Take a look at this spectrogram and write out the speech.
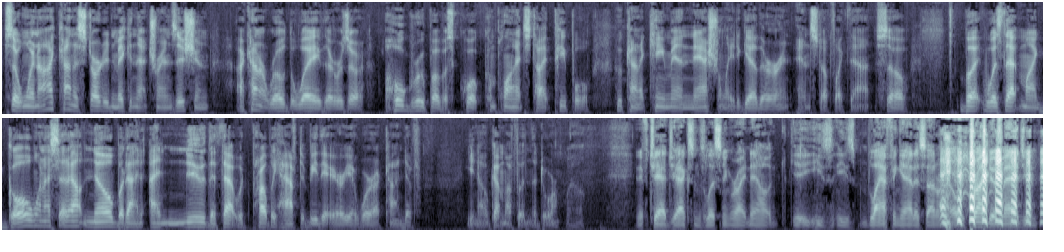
so when I kind of started making that transition, I kind of rode the wave. There was a, a whole group of us, quote, compliance type people who kind of came in nationally together and, and stuff like that. So, but was that my goal when I set out? No, but I, I knew that that would probably have to be the area where I kind of, you know, got my foot in the door. And if Chad Jackson's listening right now, he's he's laughing at us. I don't know. Trying to imagine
